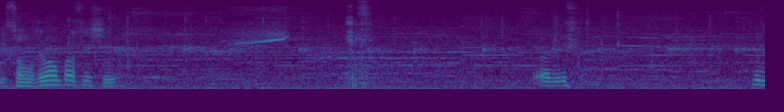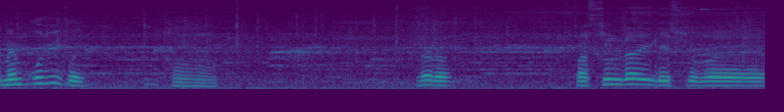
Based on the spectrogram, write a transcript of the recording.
Ils sont vraiment pas fichés. Allez. C'est le même produit, toi. Mhm. Voilà. Fasting là, il est sur. Euh,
